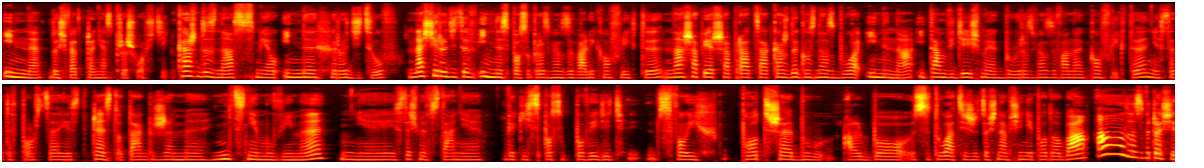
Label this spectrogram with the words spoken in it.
inne doświadczenia z przeszłości. Każdy z nas miał innych rodziców. Nasi rodzice w inny sposób rozwiązywali konflikty. Nasza pierwsza praca każdego z nas była inna i tam widzieliśmy, jak były rozwiązywane konflikty. Niestety w Polsce jest często tak, że my nic nie mówimy, nie jesteśmy w stanie w jakiś sposób powiedzieć swoich potrzeb albo sytuacji, że coś nam się nie podoba, a zazwyczaj się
